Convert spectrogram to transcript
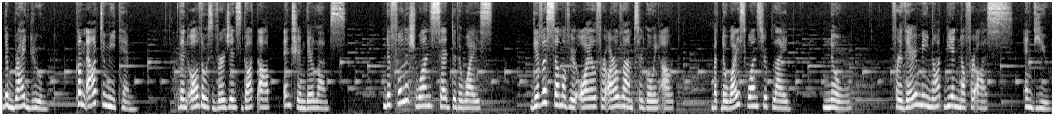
the bridegroom! Come out to meet him! Then all those virgins got up and trimmed their lamps. The foolish ones said to the wise, Give us some of your oil, for our lamps are going out. But the wise ones replied, No, for there may not be enough for us and you.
